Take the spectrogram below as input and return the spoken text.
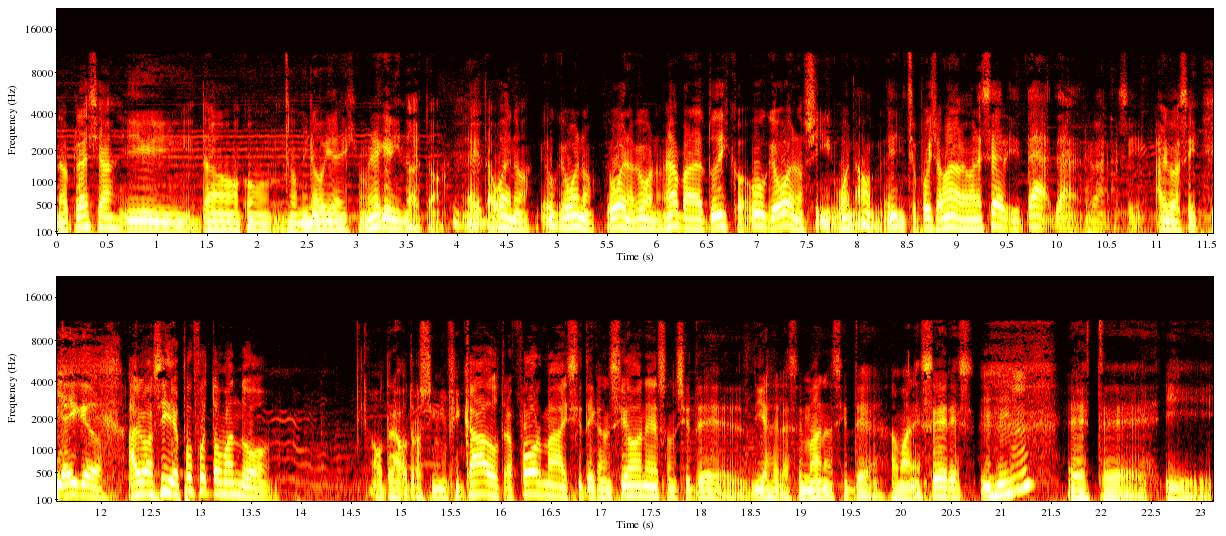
la playa y estábamos con, con mi novia y dijimos, mira qué lindo esto, está bueno, uh, qué bueno, qué bueno, qué bueno, para tu disco, uh, qué bueno, sí, bueno, y se puede llamar al amanecer y ta, ta, y bueno, sí, algo así. Y ahí quedó. Algo así, después fue tomando otra, otro significado, otra forma, hay siete canciones, son siete días de la semana, siete amaneceres, Ujú. este, y,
